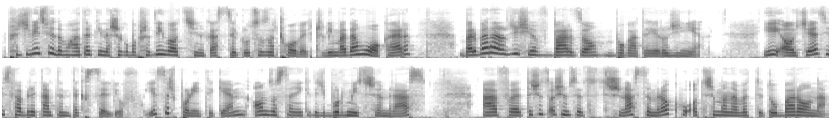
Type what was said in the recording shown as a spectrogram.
W przeciwieństwie do bohaterki naszego poprzedniego odcinka z cyklu Co za człowiek, czyli Madame Walker, Barbara rodzi się w bardzo bogatej rodzinie. Jej ojciec jest fabrykantem tekstyliów, jest też politykiem, on zostanie kiedyś burmistrzem raz, a w 1813 roku otrzyma nawet tytuł barona.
